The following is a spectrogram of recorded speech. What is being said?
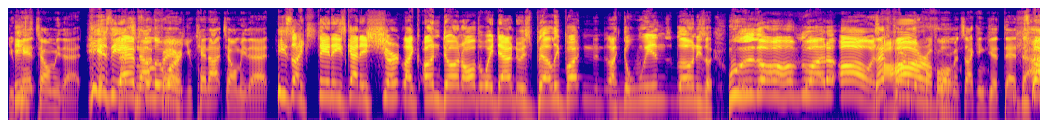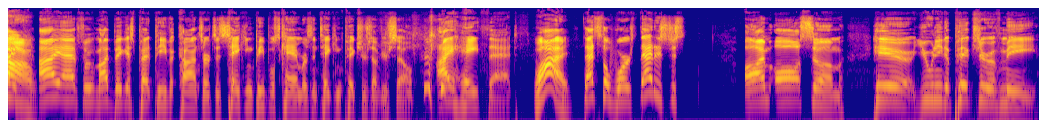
you he's, can't tell me that. He is the That's absolute worst. You cannot tell me that. He's like standing, he's got his shirt like undone all the way down to his belly button and like the wind's blowing. He's like, with arms wide Oh, it's That's horrible. part of the performance. I can get that. No. I, I absolutely, my biggest pet peeve at concerts is taking people's cameras and taking pictures of yourself. I hate that. Why? That's the worst. That is just, I'm awesome. Here, you need a picture of me.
